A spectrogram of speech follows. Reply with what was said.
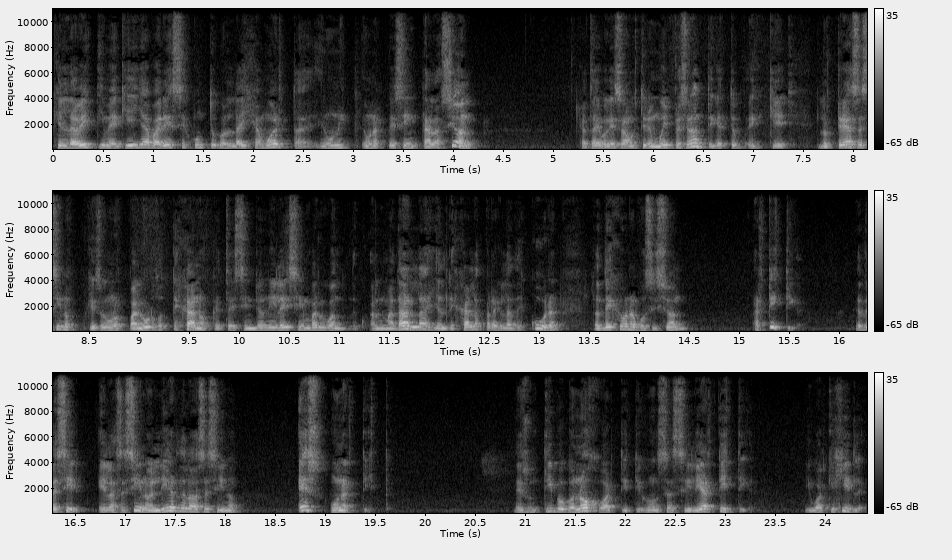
que es la víctima que ella aparece junto con la hija muerta en una, en una especie de instalación porque esa es una cuestión muy impresionante que, esto, es que los tres asesinos que son unos palurdos tejanos que sin Dios ni ley sin embargo al matarlas y al dejarlas para que las descubran las deja en una posición artística es decir, el asesino, el líder de los asesinos, es un artista. Es un tipo con ojo artístico, con sensibilidad artística, igual que Hitler.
